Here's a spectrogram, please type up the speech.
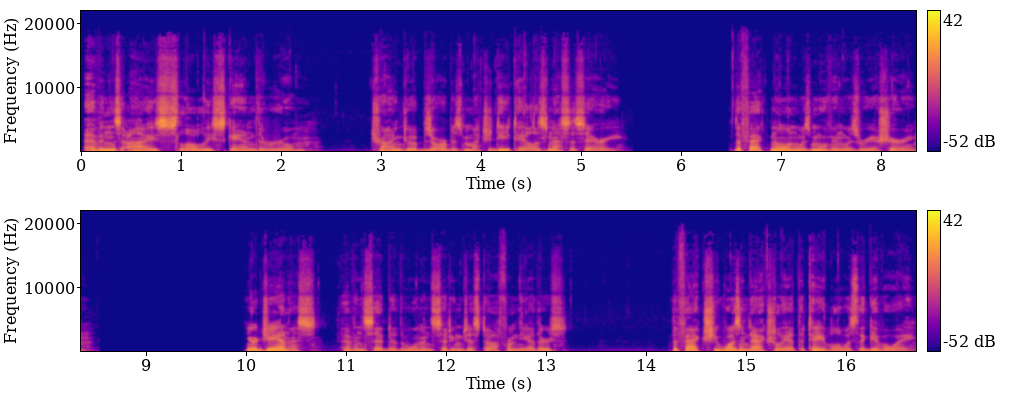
Evan's eyes slowly scanned the room, trying to absorb as much detail as necessary. The fact no one was moving was reassuring. You're Janice, Evan said to the woman sitting just off from the others. The fact she wasn't actually at the table was the giveaway.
